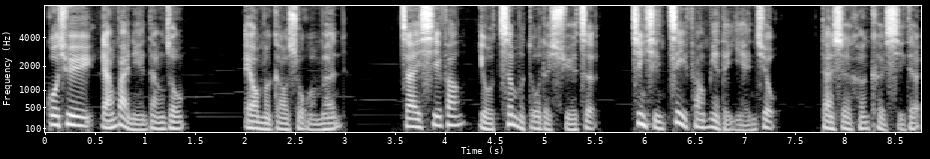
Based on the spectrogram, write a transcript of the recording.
过去两百年当中，L.M. 告诉我们，在西方有这么多的学者进行这方面的研究，但是很可惜的，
